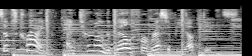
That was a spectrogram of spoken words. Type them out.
Subscribe and turn on the bell for recipe updates.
